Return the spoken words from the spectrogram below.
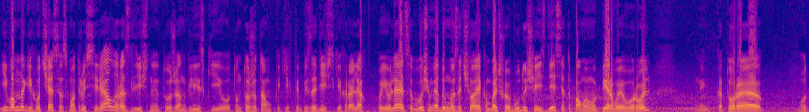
И во многих, вот сейчас я смотрю сериалы различные, тоже английские, вот он тоже там в каких-то эпизодических ролях появляется. В общем, я думаю, за человеком большое будущее. И здесь это, по-моему, первая его роль, которая вот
